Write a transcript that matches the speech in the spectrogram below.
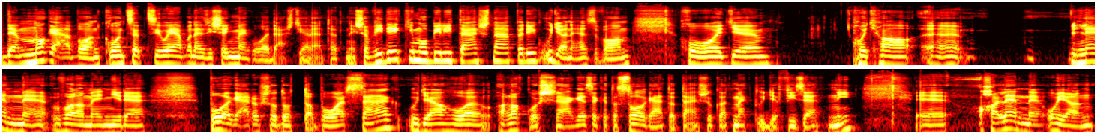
de magában, koncepciójában ez is egy megoldást jelenthetne. És a vidéki mobilitásnál pedig ugyanez van, hogy hogyha lenne valamennyire polgárosodottabb ország, ugye, ahol a lakosság ezeket a szolgáltatásokat meg tudja fizetni, ha lenne olyan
